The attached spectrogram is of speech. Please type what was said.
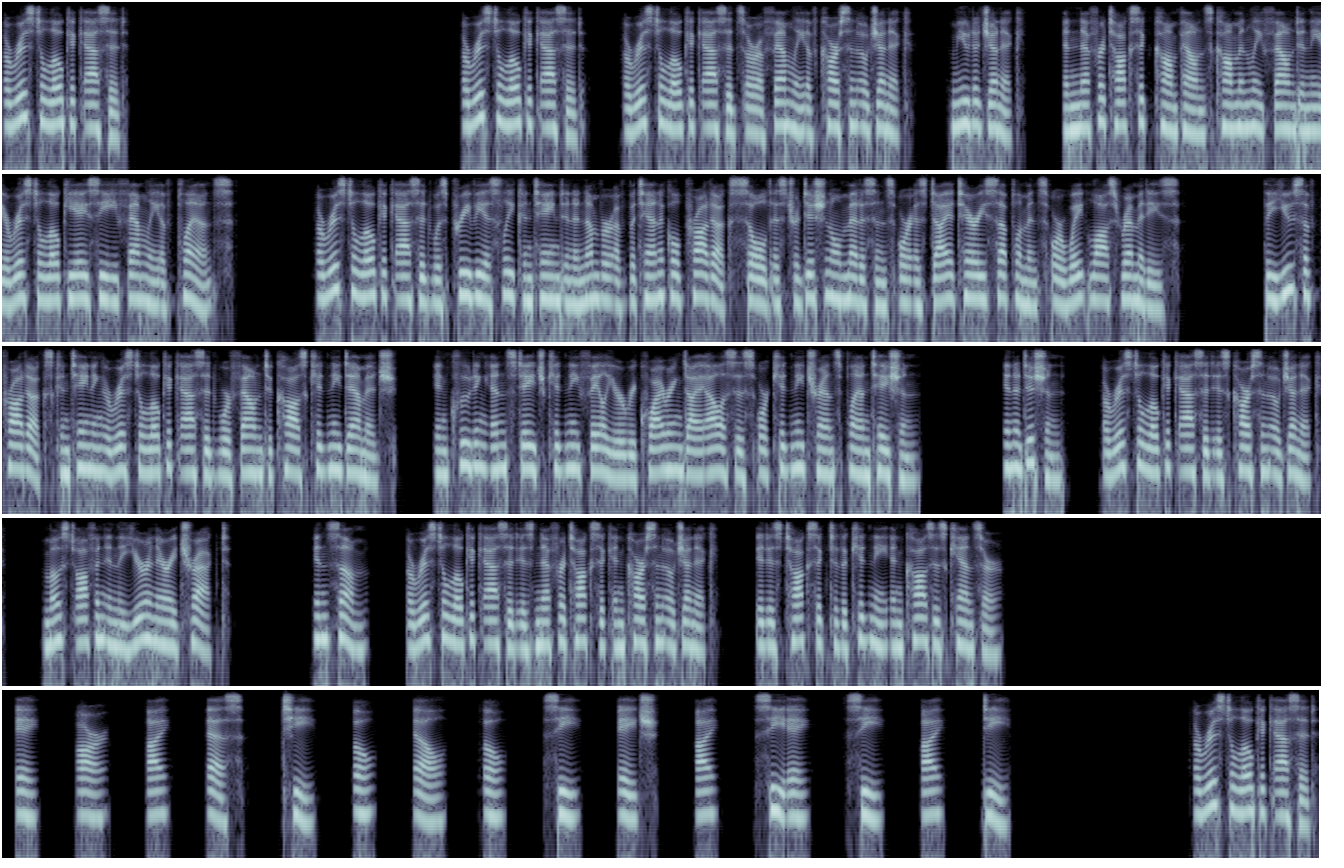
Aristolochic acid Aristolochic acid Aristolochic acids are a family of carcinogenic, mutagenic, and nephrotoxic compounds commonly found in the Aristolochiaceae family of plants. Aristolochic acid was previously contained in a number of botanical products sold as traditional medicines or as dietary supplements or weight loss remedies. The use of products containing aristolochic acid were found to cause kidney damage, including end-stage kidney failure requiring dialysis or kidney transplantation. In addition, aristolochic acid is carcinogenic, most often in the urinary tract. In sum, aristolochic acid is nephrotoxic and carcinogenic, it is toxic to the kidney and causes cancer. A R I S T O L O C H I C A C I D. Aristolochic acid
